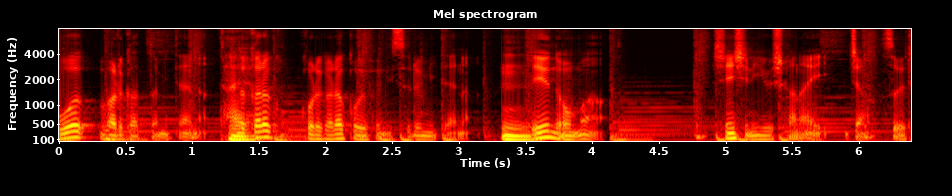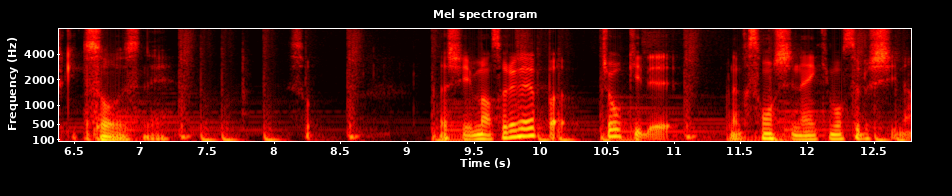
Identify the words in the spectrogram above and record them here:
こが悪かったみたいな、はい。だからこれからこういうふうにするみたいな、うん。っていうのをまあ真摯に言うしかないじゃん。そういう時って。そうですね。そう。だしまあそれがやっぱ長期でなんか損しない気もするしな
